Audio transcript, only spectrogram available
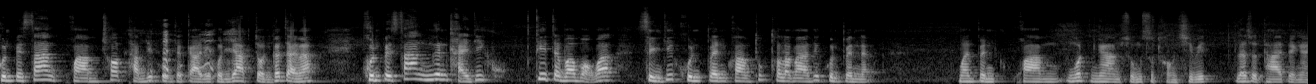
คุณไปสร้างความชอบธรรมที่คุณจะกลายเป็นคนยากจนเข้าใจไหมคุณไปสร้างเงื่อนไขที่ที่จะมาบอกว่าสิ่งที่คุณเป็นความทุกข์ทรมานที่คุณเป็นเนี่ยมันเป็นความงดงามสูงสุดของชีวิตแล้วสุดท้ายเป็นไง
